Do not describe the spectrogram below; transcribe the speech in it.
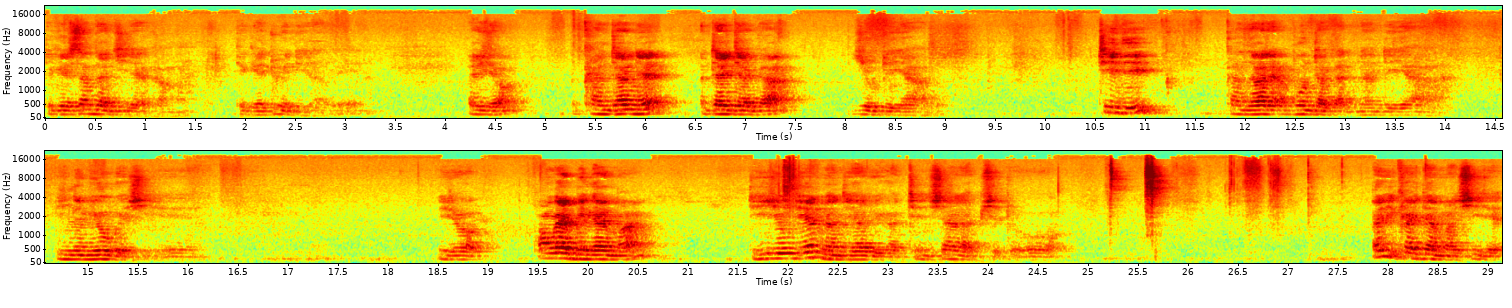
တကယ်စမ်းသပ်ကြည့်တဲ့အခါမှာတကယ်တွေ့နေတာပဲအဲဒီတော့ခန္ဓာနဲ့အတိုက်ဓာတ်ကယုတ်တရားပေါ့ထိတိခံစားတဲ့အပွင့်ဓာတ်ကနန္တရားဒီနှမျိုးပဲရှိတယ်ဒီတော့ဖောင်းကပင်ကမှာဒီယုတ်တရားနန္တရားတွေကထင်ရှားတာဖြစ်တော့အဲ့ဒီခိုက်တမှာရှိတဲ့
